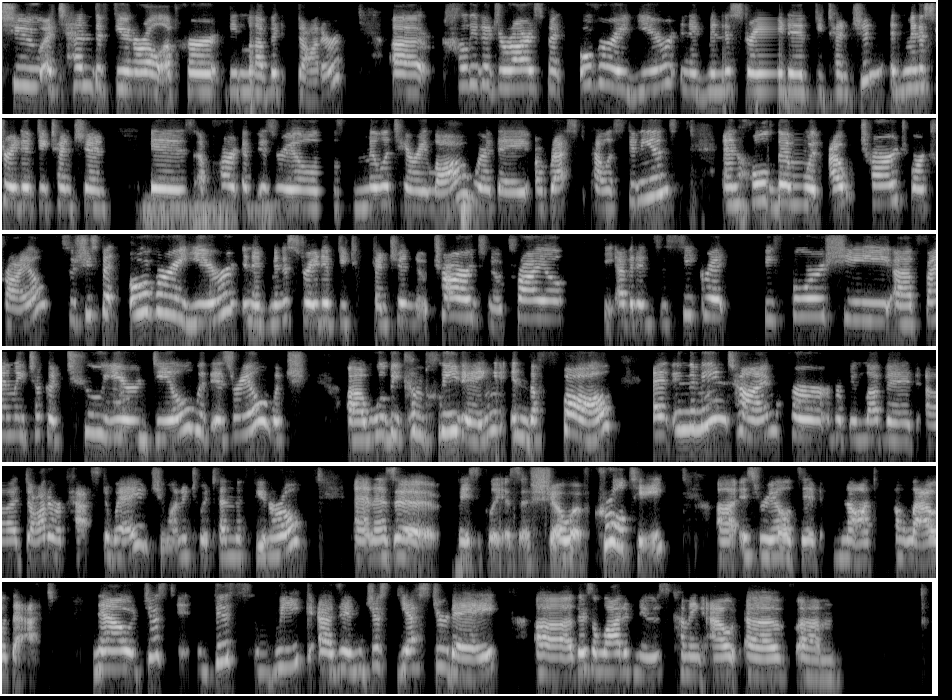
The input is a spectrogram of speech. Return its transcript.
to attend the funeral of her beloved daughter. Uh, Khalida Jarrar spent over a year in administrative detention. Administrative detention is a part of Israel's military law where they arrest Palestinians and hold them without charge or trial. So she spent over a year in administrative detention, no charge, no trial. The evidence is secret before she uh, finally took a two year deal with Israel, which uh, will be completing in the fall. And in the meantime, her, her beloved uh, daughter passed away and she wanted to attend the funeral. And as a basically as a show of cruelty, uh, Israel did not allow that. Now, just this week, as in just yesterday, uh, there's a lot of news coming out of um,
